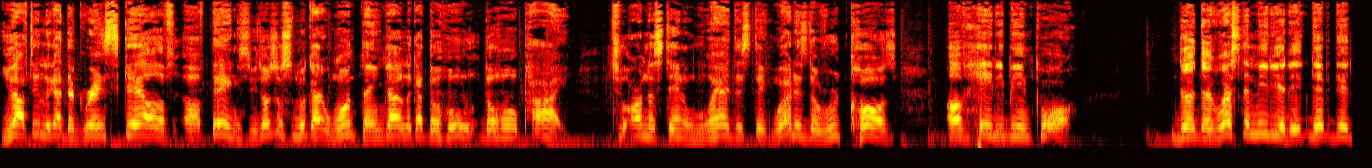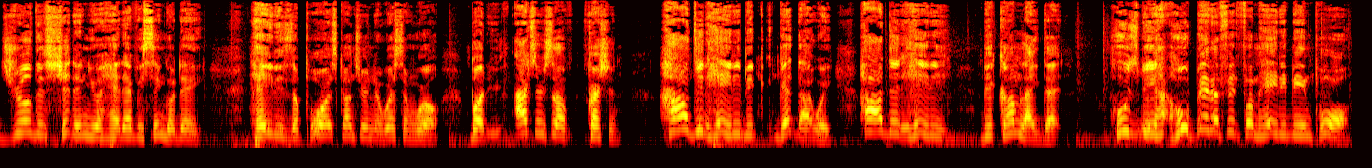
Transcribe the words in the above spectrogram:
You have to look at the grand scale of, of things. You don't just look at one thing. You got to look at the whole the whole pie to understand where this thing what is the root cause of haiti being poor the, the western media they, they, they drill this shit in your head every single day haiti is the poorest country in the western world but ask yourself question how did haiti be, get that way how did haiti become like that? Who's behind, who benefit from Haiti being poor?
